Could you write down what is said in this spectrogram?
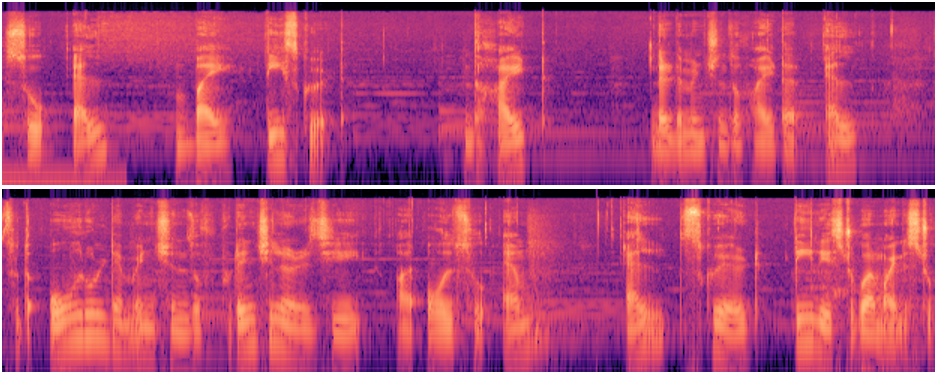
so l by t squared. The height, the dimensions of height are l. So the overall dimensions of potential energy are also m. L squared t raised to power minus 2.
